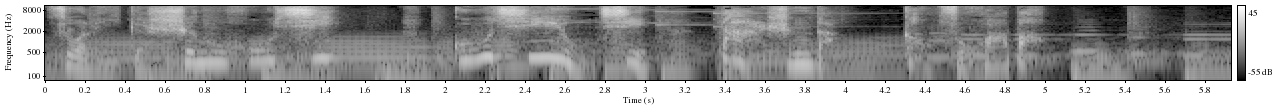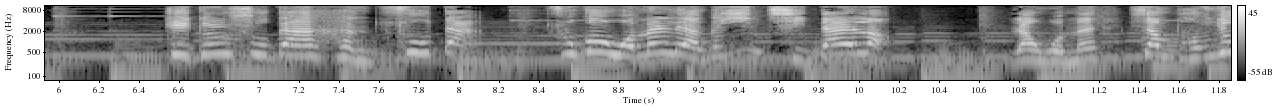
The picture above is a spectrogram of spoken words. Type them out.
做了一个深呼吸，鼓起勇气，大声的告诉花豹：“这根树干很粗大，足够我们两个一起待了。让我们像朋友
